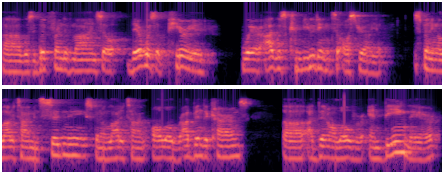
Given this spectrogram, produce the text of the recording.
uh, was a good friend of mine. So there was a period where I was commuting to Australia, spending a lot of time in Sydney, spending a lot of time all over. I've been to Cairns. Uh, I've been all over, and being there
